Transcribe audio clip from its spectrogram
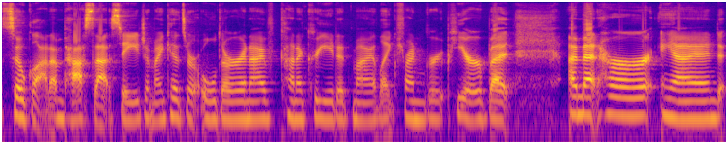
so glad I'm past that stage and my kids are older and I've kind of created my like friend group here. But I met her and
